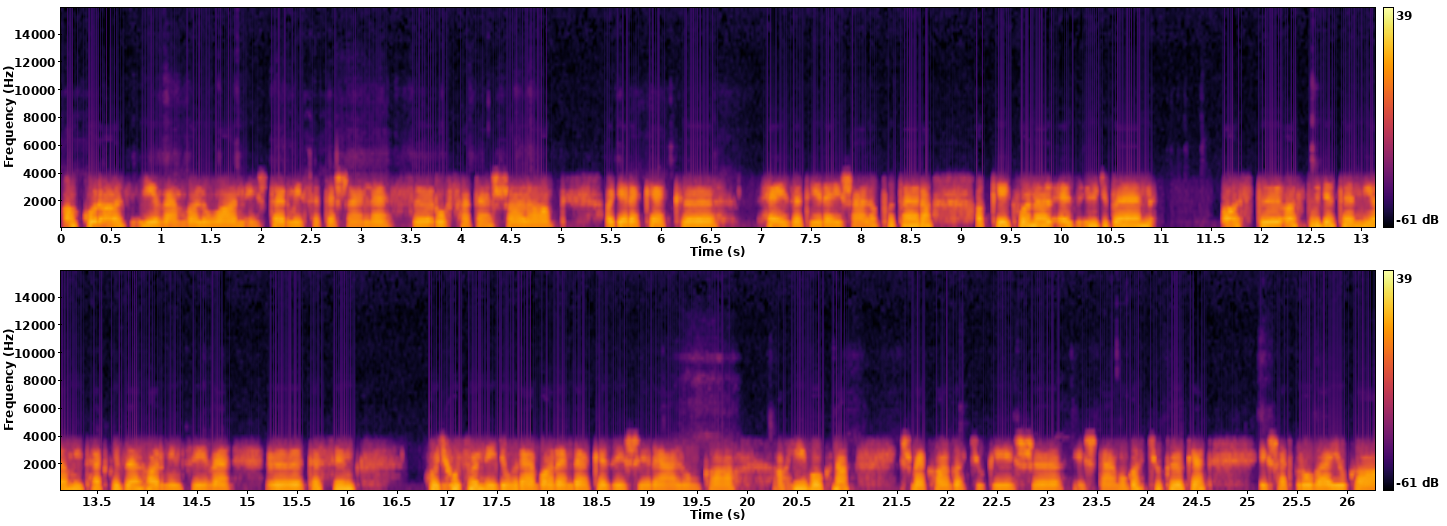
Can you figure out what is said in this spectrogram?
akkor az nyilvánvalóan és természetesen lesz rossz hatással a, a gyerekek helyzetére és állapotára. A kék vonal ez ügyben azt, azt tudja tenni, amit hát közel 30 éve ö, teszünk, hogy 24 órában rendelkezésére állunk a, a hívóknak, és meghallgatjuk és, és támogatjuk őket, és hát próbáljuk a,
